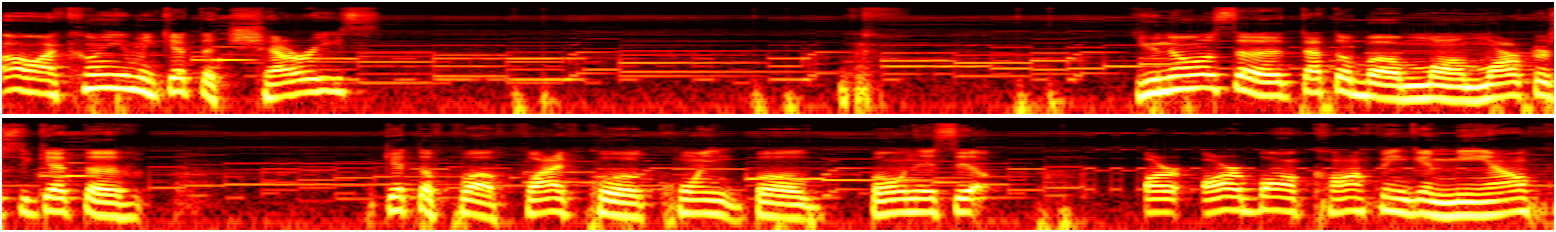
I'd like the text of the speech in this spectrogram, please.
Oh, I couldn't even get the cherries? You notice the, that the uh, markers to get the get the uh, five coin bonus it are Arbok, Koffing, and Meowth.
